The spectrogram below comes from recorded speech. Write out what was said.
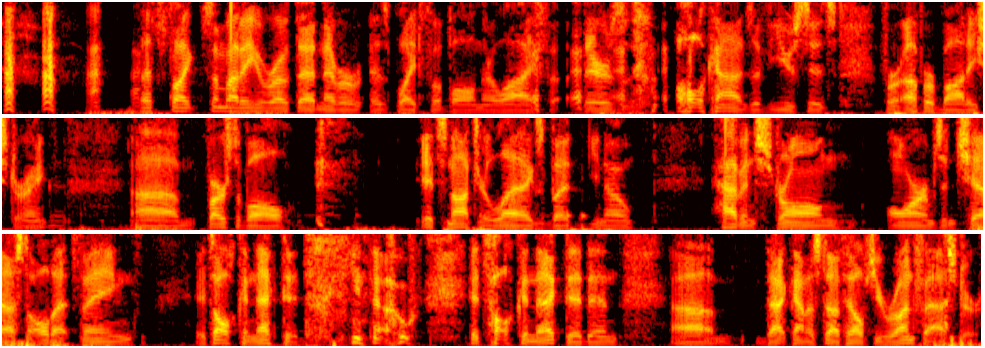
That's like somebody who wrote that never has played football in their life. There's all kinds of uses for upper body strength. Um, first of all, it's not your legs, but you know, having strong arms and chest, all that thing, it's all connected. You know, it's all connected, and um, that kind of stuff helps you run faster.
